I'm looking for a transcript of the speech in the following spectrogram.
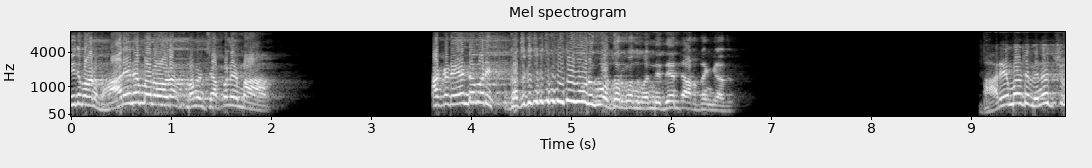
ఇది మన భార్యనే మనం మనం చెప్పలేమా అక్కడ ఏంటో మరి గతుకుతుకుతుకుతుకుతుకుపోతారు కొంతమంది ఇదేంటో అర్థం కాదు భార్య మాట వినొచ్చు.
